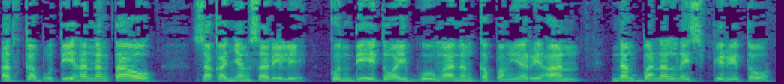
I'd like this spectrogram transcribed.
at kabutihan ng tao sa kanyang sarili, kundi ito ay bunga ng kapangyarihan ng banal na espiritu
